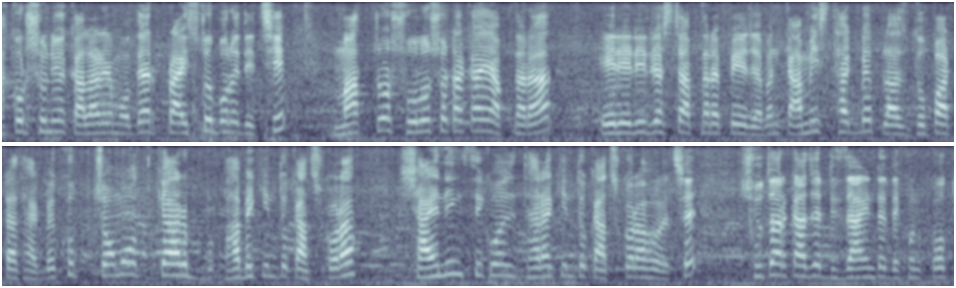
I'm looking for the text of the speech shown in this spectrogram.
আকর্ষণীয় কালারের মধ্যে আর প্রাইসটাও বলে দিচ্ছি। মাত্র ষোলোশো টাকায় আপনারা এই রেডি ড্রেসটা আপনারা পেয়ে যাবেন। কামিজ থাকবে প্লাস দোপাট্টা থাকবে। খুব চমৎকারভাবে কিন্তু কাজ করা। শাইনিং সিকোয়েন্স ধারা কিন্তু কাজ করা হয়েছে। সুতার কাজের ডিজাইনটা দেখুন, কত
